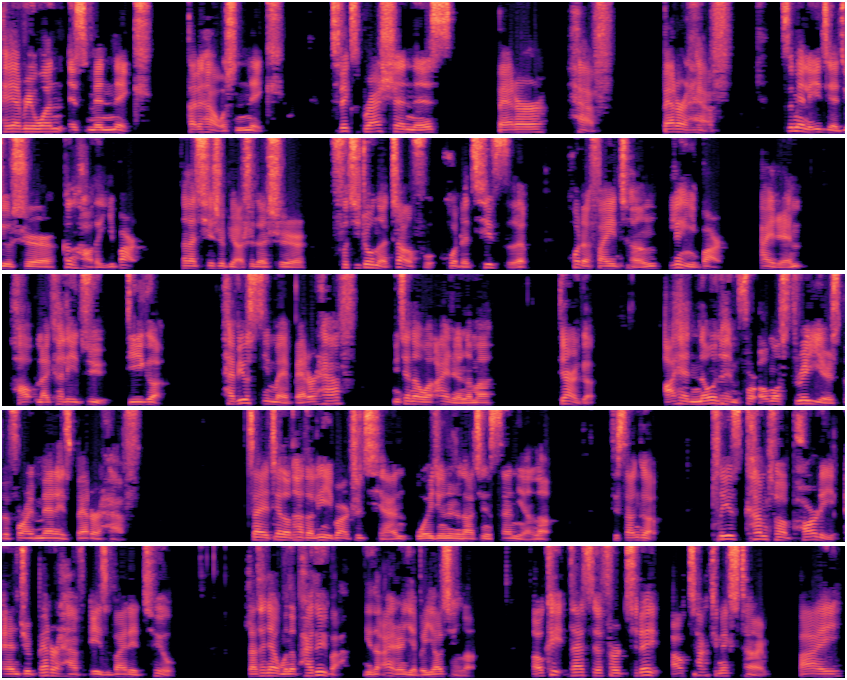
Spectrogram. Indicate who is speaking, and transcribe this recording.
Speaker 1: Hey everyone, it's me Nick. 大家好，我是 Nick. Today's expression is better half. Better half 字面理解就是更好的一半儿。那它其实表示的是夫妻中的丈夫或者妻子，或者翻译成另一半儿、爱人。好，来看例句。第一个，Have you seen my better half？你见到我爱人了吗？第二个，I had known him for almost three years before I met his better half。 在见到他的另一半之前，我已经认识他近三年了。第三个，Please come to a party and you better have is invited too。来参加我们的派对吧，你的爱人也被邀请了。OK，that's it for today. I'll talk to you next time. Bye.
